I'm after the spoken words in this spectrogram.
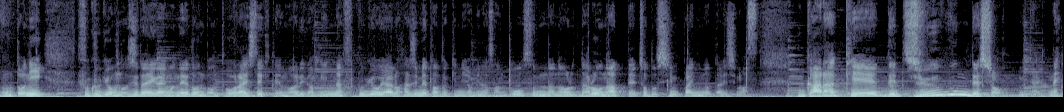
本当に副業の時代が今ねどんどん到来してきて周りがみんな副業をやり始めた時には皆さんどうするんだろうなってちょっと心配になったりします。ガラケーで十分でしょみたいなね。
